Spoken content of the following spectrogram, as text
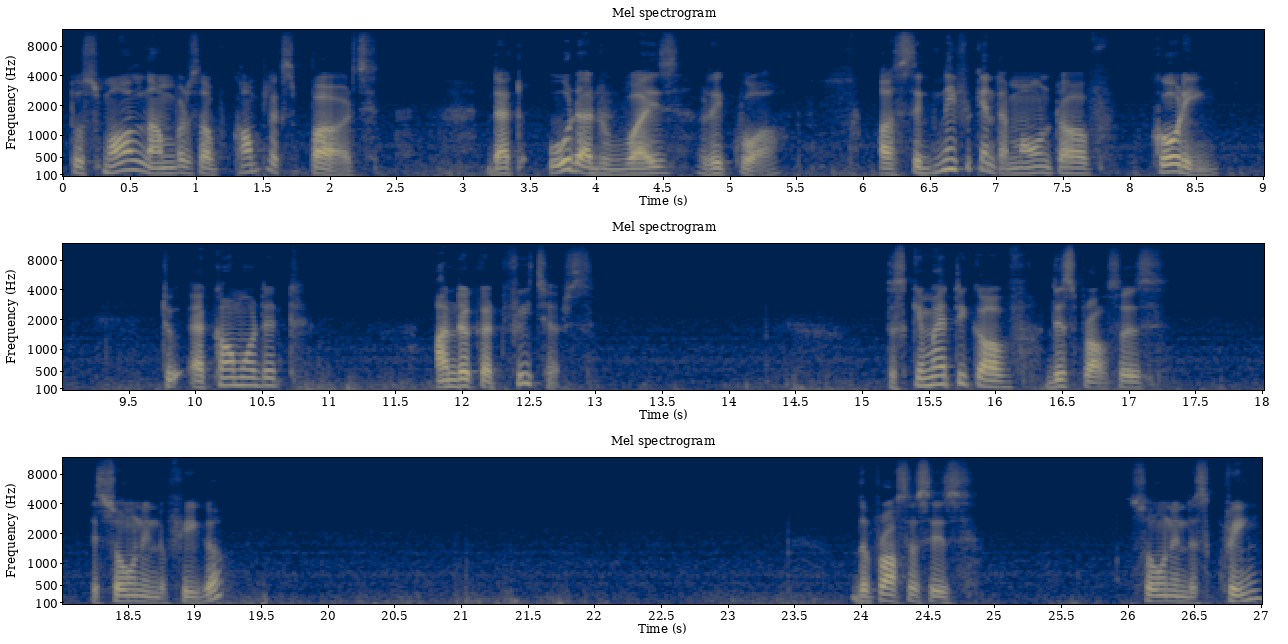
to small numbers of complex parts that would otherwise require a significant amount of coding to accommodate undercut features. The schematic of this process is shown in the figure. The process is shown in the screen,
